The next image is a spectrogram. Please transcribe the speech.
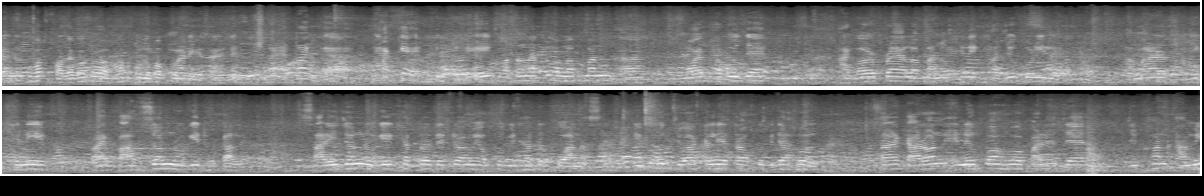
এইটো ক'ৰবাত সজাগতাৰ অভাৱ অনুভৱ কৰে নেকি ছাৰ এনে? এটা থাকে কিন্তু এই ঘটনাটো অলপমান মই ভাবোঁ যে আগৰ পৰাই অলপ মানুহখিনিক সাজু কৰিলে। আমাৰ যিখিনি প্ৰায় পাঁচজন ৰোগী ঢুকালে চাৰিজন ৰোগীৰ ক্ষেত্ৰত এইটো আমি অসুবিধাটো পোৱা নাছিলোঁ। ডিপুত যোৱাকালি এটা অসুবিধা হ'ল। তাৰ কাৰণ এনেকুৱা হ'ব পাৰে যে যিখন আমি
